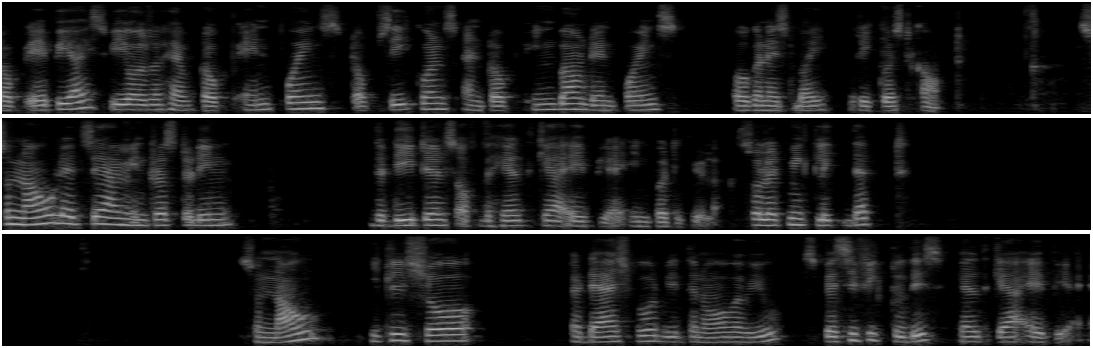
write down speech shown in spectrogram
top APIs, we also have top endpoints, top sequence, and top inbound endpoints organized by request count. So now let's say I'm interested in the details of the healthcare API in particular. So let me click that. So now it will show a dashboard with an overview specific to this healthcare API.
